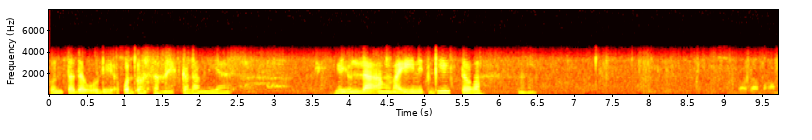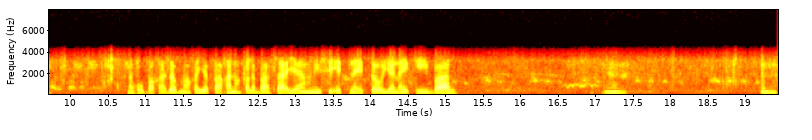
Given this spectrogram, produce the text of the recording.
punta daw uli ako doon sa may kalamyas. Ngayon laang mainit dito. Hmm. Basa, baka malita ka mo. Naku, baka daw makayapakan ng kalabasa. Yan, may siit na ito. Yan ay kibal. Mm. Mm.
